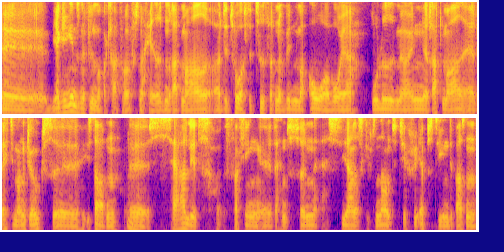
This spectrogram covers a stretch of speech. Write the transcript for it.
Øh, jeg gik ind i sådan en film og var klar på, at jeg havde den ret meget, og det tog også lidt tid for den at vinde mig over, hvor jeg rullede med øjnene ret meget af rigtig mange jokes øh, i starten. Mm. Øh, særligt fucking, øh, da hans søn siger, at han har skiftet navn til Jeffrey Epstein. Det er bare sådan...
